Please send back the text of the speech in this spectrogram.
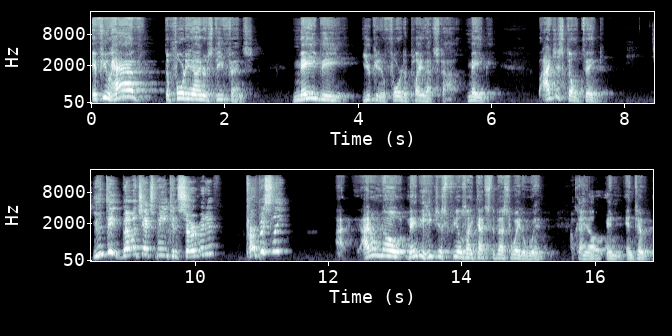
if you have the 49ers defense, maybe you can afford to play that style. Maybe. I just don't think. You think Belichick's being conservative purposely? I, I don't know. Maybe he just feels like that's the best way to win. Okay. You know, and and to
